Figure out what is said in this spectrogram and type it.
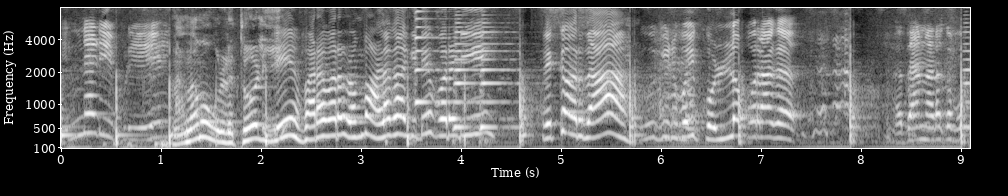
என்னடி இப்படி? நான் உங்களோட தோழி. ஏ வர வர ரொம்ப அழகாகிட்டே போறடி. வெக்கம் வருதா? தூக்கிட்டு போய் கொல்ல போறாங்க. அதான் நடக்க போ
